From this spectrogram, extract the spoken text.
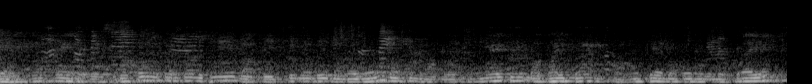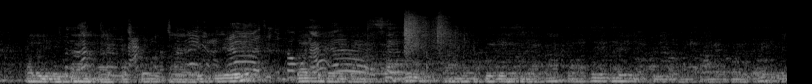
Dạ, nó quen được rồi. Nó có một con cái thế và bị khi nó biết là người nhớ nó sinh hoạt một ngay cái mà bay ra và nó kêu là tôi mình được đấy. Và lời người ta là một con tài như thế. Và cho nên là sau khi ta mình cứ lên sinh hoạt và tôi đây là vì là tài và đấy thì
